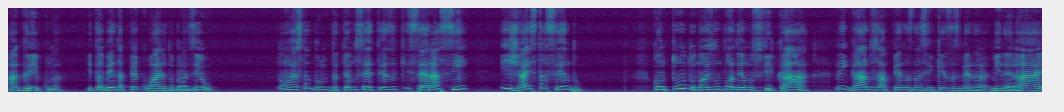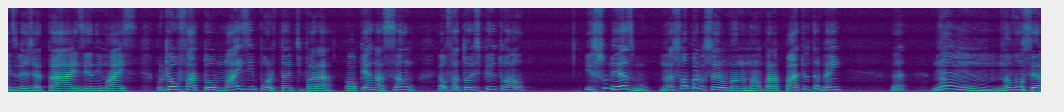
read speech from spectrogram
agrícola e também da pecuária do Brasil, não resta dúvida, temos certeza que será assim e já está sendo. Contudo, nós não podemos ficar ligados apenas nas riquezas minerais, vegetais e animais, porque o fator mais importante para qualquer nação é o fator espiritual. Isso mesmo, não é só para o ser humano, não, para a pátria também. Né? Não, não vão ser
